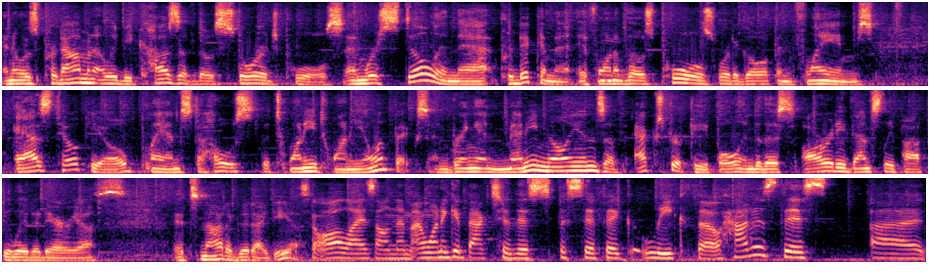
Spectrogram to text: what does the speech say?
And it was predominantly because of those storage pools. And we're still in that predicament if one of those pools were to go up in flames as Tokyo plans to host the 2020 Olympics and bring in many millions of extra people into this already densely populated area. It's not a good idea. So all eyes on them. I want to get back to this specific leak, though. How does this uh,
